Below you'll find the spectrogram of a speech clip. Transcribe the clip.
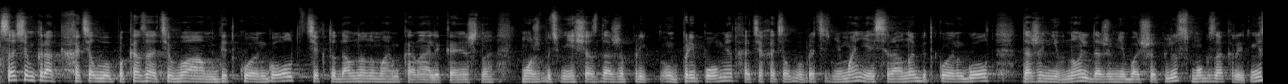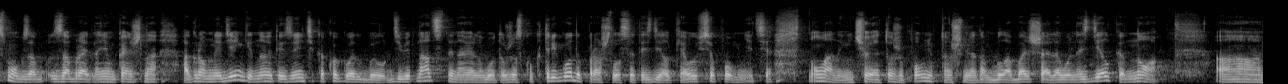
Совсем кратко хотел бы показать вам Bitcoin Gold. Те, кто давно на моем канале, конечно, может быть, мне сейчас даже при, ну, припомнят, хотя хотел бы обратить внимание, я все равно Bitcoin Gold даже не в ноль, даже в небольшой плюс смог закрыть. Не смог за, забрать на нем, конечно, огромные деньги, но это, извините, какой год был? 19 наверное, год, уже сколько? Три года прошло с этой сделки, а вы все помните. Ну ладно, ничего, я тоже помню, потому что у меня там была большая довольно сделка, но... Э,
